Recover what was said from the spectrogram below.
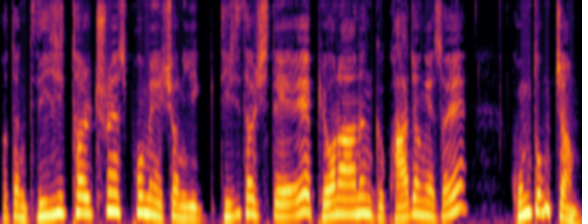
어떤 digital transformation, 이 디지털 시대에 변화하는 그 과정에서의 공통점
